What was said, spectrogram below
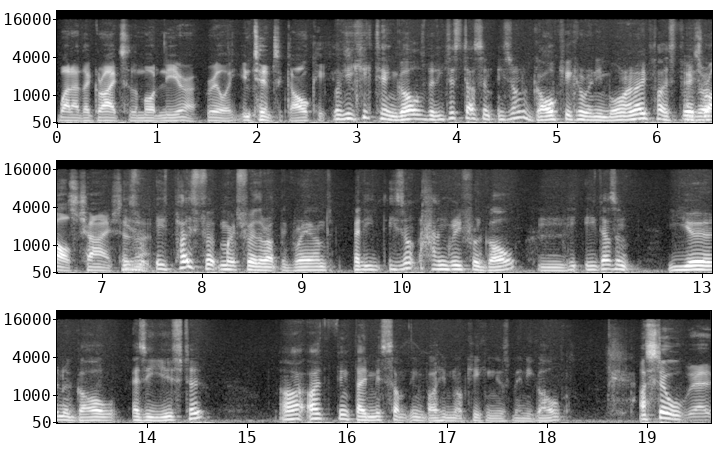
one of the greats of the modern era, really, in terms of goal kick. Look, he kicked 10 goals, but he just doesn't, he's not a goal kicker anymore. I know he plays further His up- role's changed, He's, hasn't it? he plays much further up the ground, but he, he's not hungry for a goal. Mm. He, he doesn't yearn a goal as he used to. I, I think they missed something by him not kicking as many goals. I still, uh,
